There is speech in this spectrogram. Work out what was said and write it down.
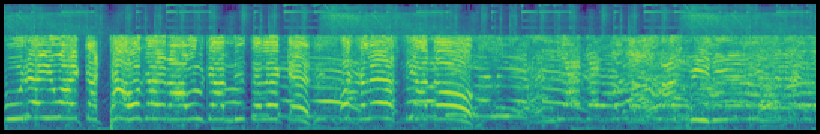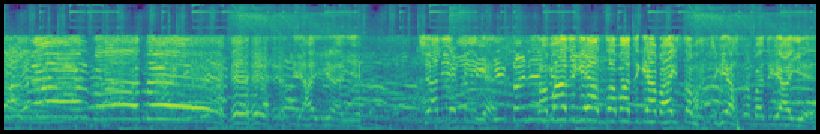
पूरे युवा इकट्ठा हो गए राहुल गांधी से लेके अखिलेश यादव। इंडिया आइए आइए चलिए ठीक है। समझ गया समझ गया भाई समझ गया समझ गया आइए।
